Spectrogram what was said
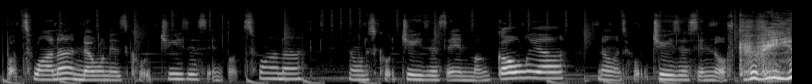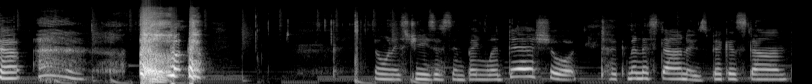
Botswana, no one is called Jesus in Botswana. No one is called Jesus in Mongolia. No one's called Jesus in North Korea. no one is Jesus in Bangladesh or Turkmenistan, Uzbekistan,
